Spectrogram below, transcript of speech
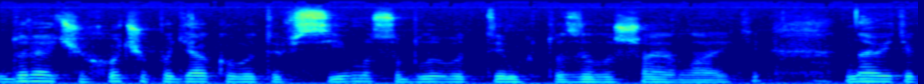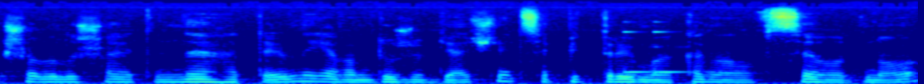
До речі, хочу подякувати всім, особливо тим, хто залишає лайки. Навіть якщо ви лишаєте негативний, я вам дуже вдячний. Це підтримує канал все одно.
